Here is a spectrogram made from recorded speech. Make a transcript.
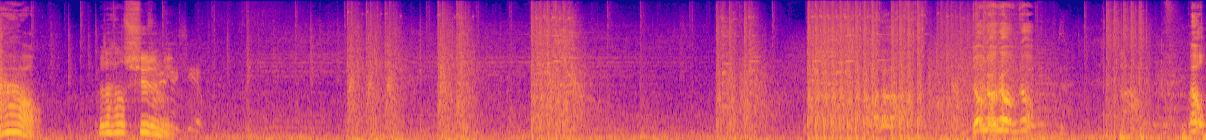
Ow! Who the hell's shooting me? Go, go, go, go! No!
